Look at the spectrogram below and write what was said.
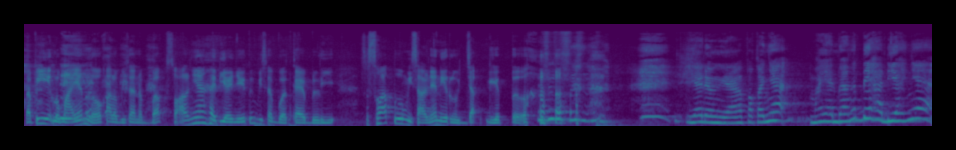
Tapi lumayan loh kalau bisa nebak, soalnya hadiahnya itu bisa buat kayak beli sesuatu, misalnya nih rujak gitu. Iya dong ya, pokoknya lumayan banget deh hadiahnya.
